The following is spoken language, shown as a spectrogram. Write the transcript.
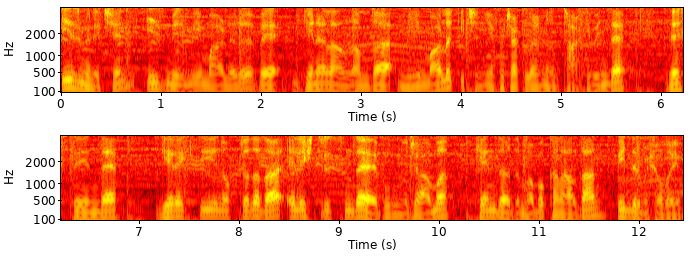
İzmir için, İzmir mimarları ve genel anlamda mimarlık için yapacaklarının takibinde, desteğinde, gerektiği noktada da eleştirisinde bulunacağımı kendi adıma bu kanaldan bildirmiş olayım.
